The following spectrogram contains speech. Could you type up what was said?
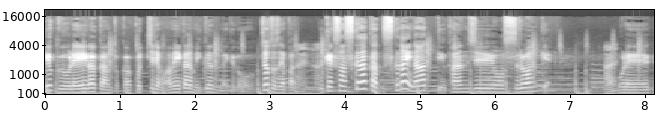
よく俺映画館とかこっちでもアメリカでも行くんだけど、ちょっとやっぱお客さん少なか少ないなっていう感じをするわけ。はい。俺、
